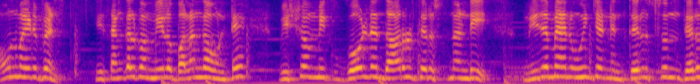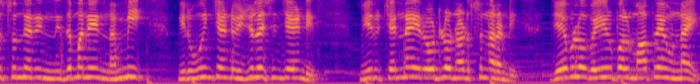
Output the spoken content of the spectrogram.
అవును మై ఫ్రెండ్స్ ఈ సంకల్పం మీలో బలంగా ఉంటే విశ్వం మీకు గోల్డెన్ దారులు తెరుస్తుందండి. నిజమే అని ఊహించండి. నేను తెలుసు తెరుస్తుంది అని నిజమని నమ్మి మీరు ఊహించండి విజువలైజేషన్ చేయండి. మీరు చెన్నై రోడ్లో నడుస్తున్నారండి. జేబులో వెయ్యి రూపాయలు మాత్రమే ఉన్నాయి.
